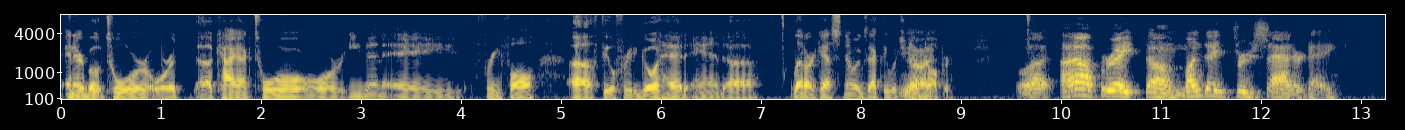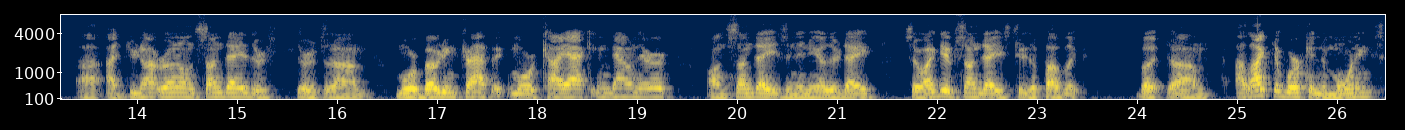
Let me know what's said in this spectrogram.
an airboat tour or a, a kayak tour or even a free fall. Uh, feel free to go ahead and uh, let our guests know exactly what you have to offer. Well, I, I operate um, Monday through Saturday. Uh, I do not run on Sunday. There's there's um, more boating traffic, more kayaking down there on Sundays than any other day. So I give Sundays to the public, but um, I like to work in the mornings.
